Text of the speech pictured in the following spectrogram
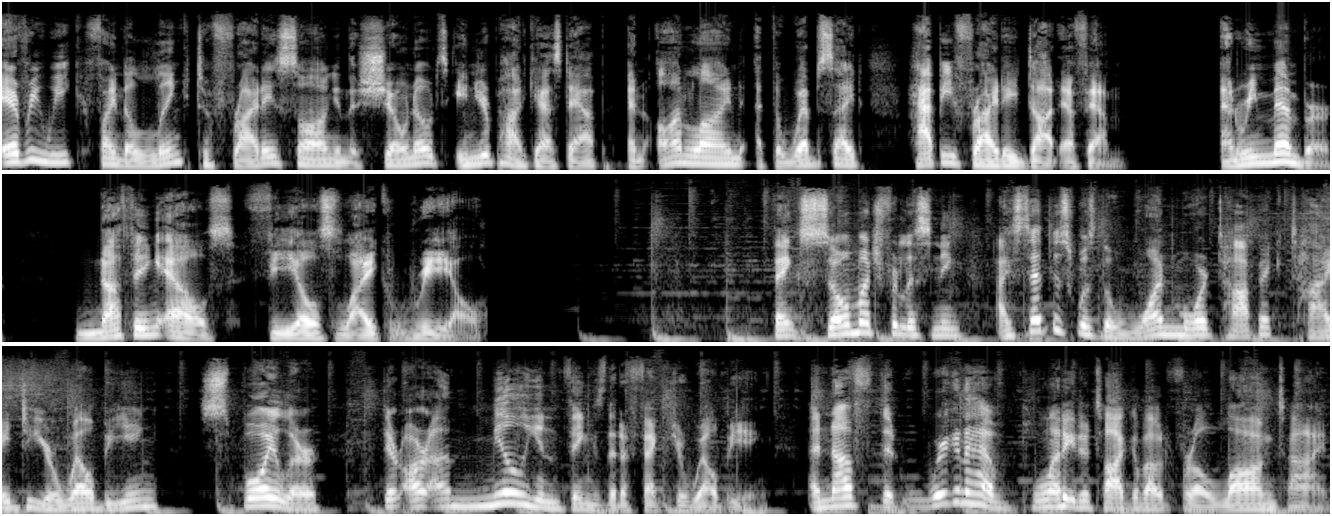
Every week, find a link to Friday's song in the show notes in your podcast app and online at the website happyfriday.fm. And remember, nothing else feels like real. Thanks so much for listening. I said this was the one more topic tied to your well being. Spoiler, there are a million things that affect your well being, enough that we're going to have plenty to talk about for a long time.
